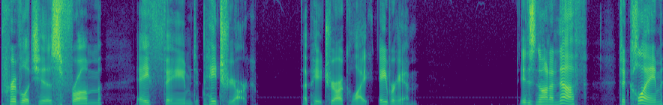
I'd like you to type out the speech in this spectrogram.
privileges from a famed patriarch, a patriarch like Abraham. It is not enough to claim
